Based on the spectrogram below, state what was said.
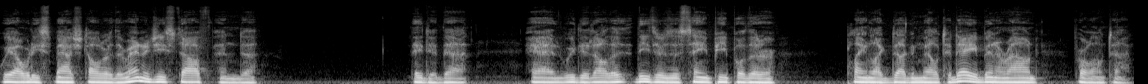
we already smashed all of their energy stuff, and uh, they did that. And we did all this. These are the same people that are playing like Doug and Mel today, been around for a long time.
